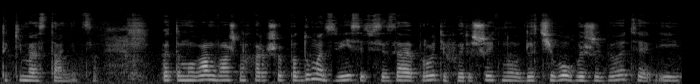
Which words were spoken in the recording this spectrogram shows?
таким и останется. Поэтому вам важно хорошо подумать, взвесить все за и против и решить, ну, для чего вы живете и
